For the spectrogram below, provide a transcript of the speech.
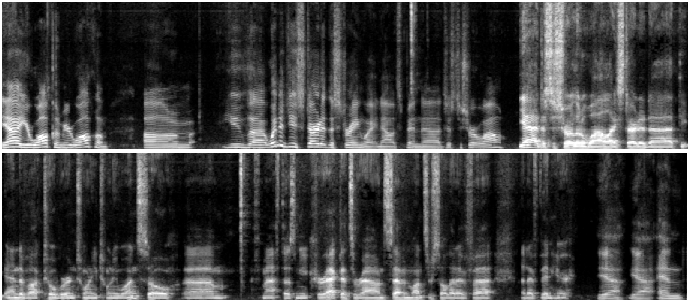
Yeah, you're welcome. You're welcome. Um, you've uh, when did you start at the Strangway? Now it's been uh, just a short while. Yeah, just a short little while. I started uh, at the end of October in 2021. So, um, if math does me correct, it's around seven months or so that I've uh, that I've been here. Yeah, yeah, and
